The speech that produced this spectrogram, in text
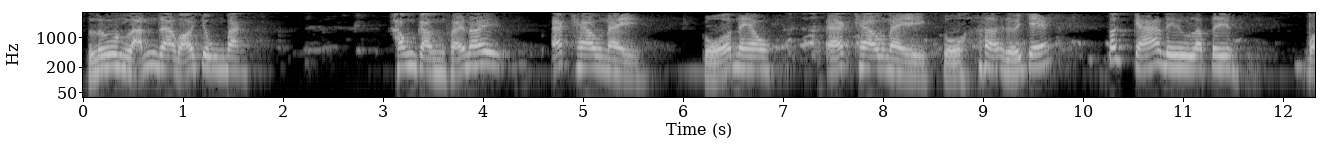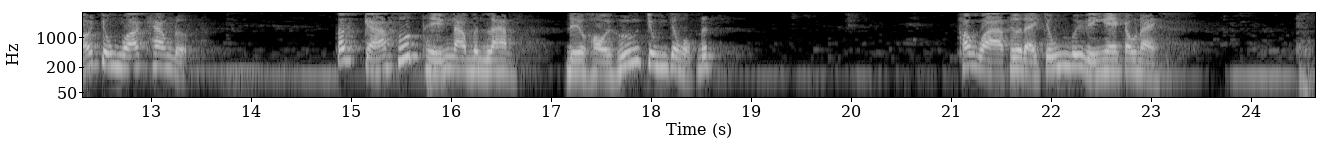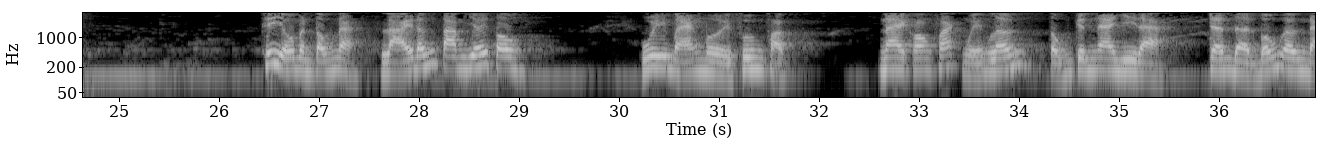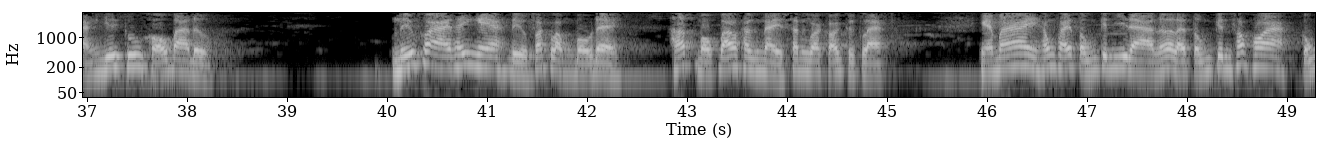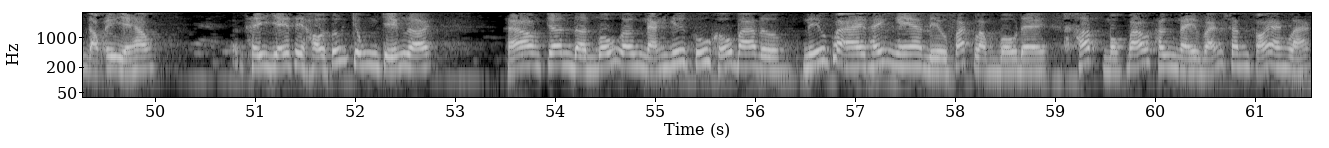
Lương lãnh ra bỏ chung băng. Không cần phải nói account này của neo account này của rửa chén. Tất cả đều là tiền, bỏ chung vào account được. Tất cả phước thiện nào mình làm đều hồi hướng chung cho mục đích. Pháp Hòa, thưa đại chúng, quý vị nghe câu này. Thí dụ mình tụng nè, Lại đấng tam giới tôn, Quy mạng mười phương Phật. Nay con phát nguyện lớn, Tụng kinh A-di-đà trên đền bốn ân nặng dưới cứu khổ ba đường. Nếu có ai thấy nghe, Đều phát lòng bồ đề. Hết một báo thân này sanh qua cõi cực lạc. Ngày mai không phải tụng kinh Di Đà nữa, Lại tụng kinh Pháp Hoa. Cũng đọc y vậy không? Thì vậy thì hồi hướng chung chuyện rồi. Thấy không? Trên đền bốn ân nặng, dưới cứu khổ ba đường. Nếu có ai thấy nghe, đều phát lòng bồ đề, Hết một báo thân này vãng sanh khỏi an lạc.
